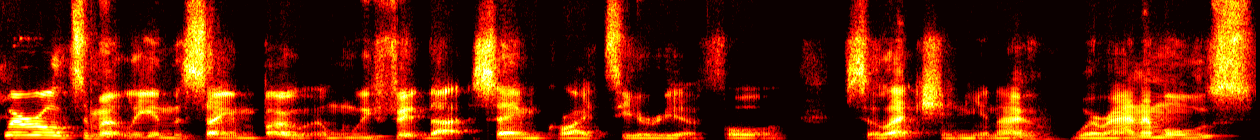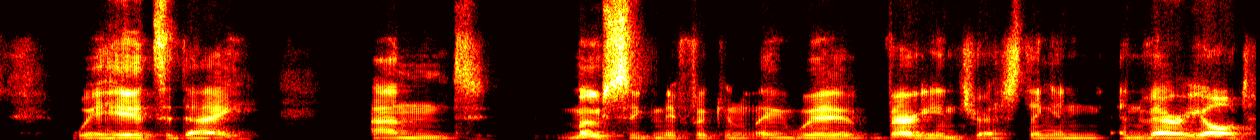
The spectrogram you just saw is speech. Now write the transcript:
we're ultimately in the same boat and we fit that same criteria for selection you know. We're animals. We're here today. And most significantly we're very interesting and, and very odd.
